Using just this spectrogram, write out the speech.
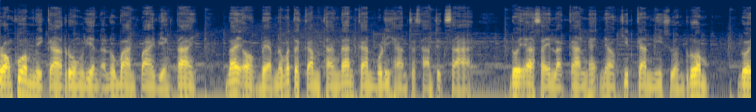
รองผู้อำนวยการโรงเรียนอนุบาลปลายเวียงใต้ ได้ออกแบบนวัตกรรมทางด้านการบริหารสถานศึกษา โดยอาศัยหลักการและแนวคิดการมีส่วนร่วม โดย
